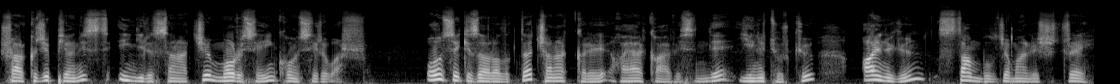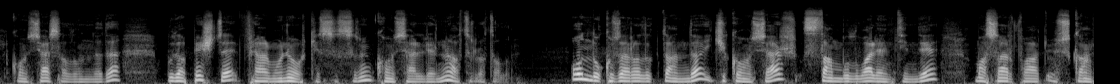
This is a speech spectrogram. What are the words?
şarkıcı piyanist İngiliz sanatçı Morrissey'in konseri var. 18 Aralık'ta Çanakkale Hayal Kahvesi'nde Yeni Türkü, aynı gün İstanbul Cemal Reşit Rey konser salonunda da Budapeşte Filarmoni Orkestrası'nın konserlerini hatırlatalım. 19 Aralık'tan da iki konser İstanbul Valentin'de Masar Fuat Özkan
